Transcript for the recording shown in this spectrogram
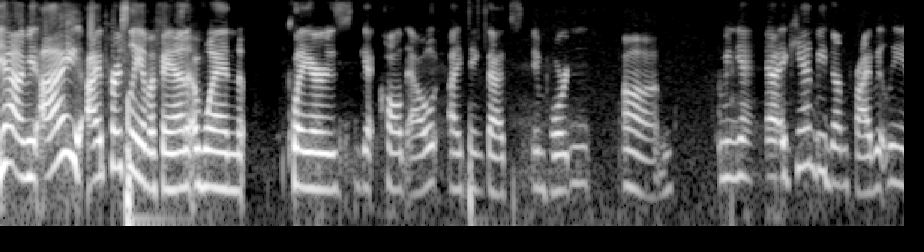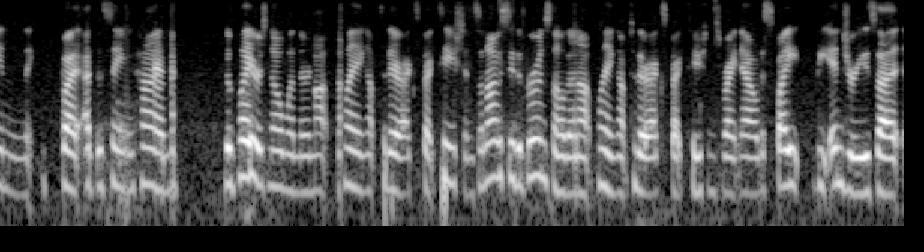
Yeah, I mean, I I personally am a fan of when players get called out. I think that's important. Um, I mean, yeah, it can be done privately, and but at the same time, the players know when they're not playing up to their expectations, and obviously the Bruins know they're not playing up to their expectations right now, despite the injuries that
